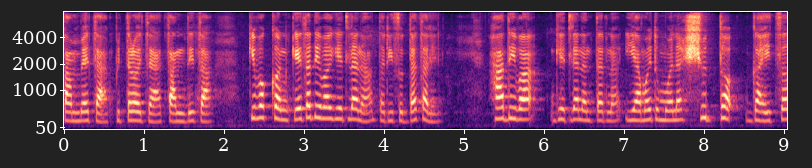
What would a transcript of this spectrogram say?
तांब्याचा पितळाचा चांदीचा किंवा कणकेचा दिवा घेतला ना तरीसुद्धा चालेल. हा दिवा घेतल्यानंतर ना यामुळे तुम्हाला शुद्ध गाईचं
